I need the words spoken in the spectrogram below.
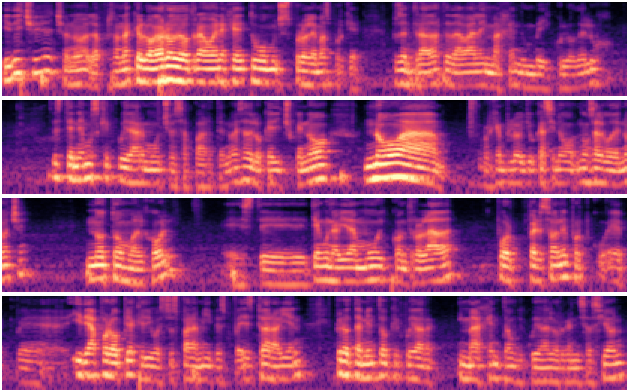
Y dicho y hecho, ¿no? La persona que lo agarró de otra ONG tuvo muchos problemas porque, pues, de entrada te daba la imagen de un vehículo de lujo. Entonces tenemos que cuidar mucho esa parte, ¿no? Eso es lo que he dicho, que no, no a, por ejemplo, yo casi no, no salgo de noche, no tomo alcohol, este, tengo una vida muy controlada, por persona, por eh, eh, idea propia, que digo, esto es para mí, es, para bien, pero también tengo que cuidar imagen, tengo que cuidar la organización.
